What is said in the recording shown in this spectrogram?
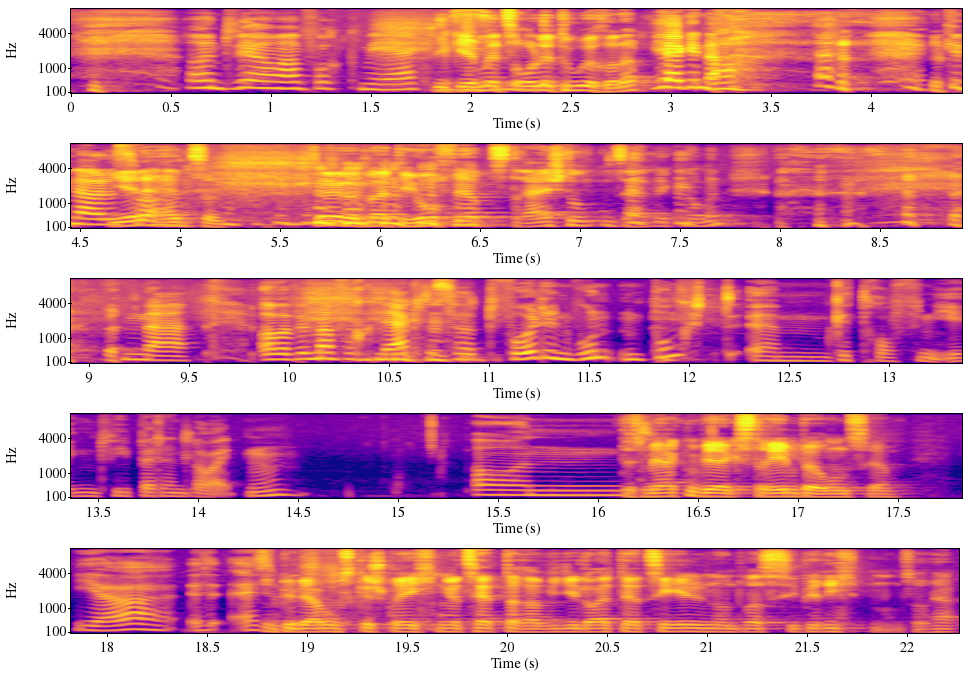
und wir haben einfach gemerkt. Die gehen wir jetzt alle durch, oder? Ja, genau. genau das Jeder einzeln. Sehr gut, Leute. Ich hoffe, ihr habt drei Stunden Zeit mitgenommen. Nein, aber wir haben einfach gemerkt, das hat voll den wunden Punkt ähm, getroffen irgendwie bei den Leuten. Und das merken wir extrem bei uns, ja. Ja, also in Bewerbungsgesprächen etc., wie die Leute erzählen und was sie berichten und so. Ja.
